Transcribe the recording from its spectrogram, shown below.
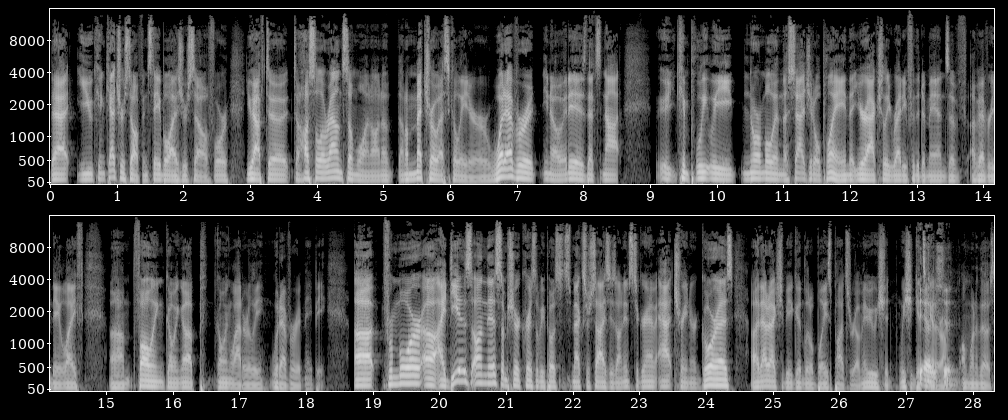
that you can catch yourself and stabilize yourself, or you have to to hustle around someone on a on a metro escalator or whatever it you know it is that's not completely normal in the sagittal plane that you're actually ready for the demands of of everyday life, um, falling, going up, going laterally, whatever it may be. Uh, for more uh, ideas on this, I'm sure Chris will be posting some exercises on Instagram at Trainer Gorres. Uh, that would actually be a good little BlazePods reel. Maybe we should we should get Yeah, together should. on, on one of those.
